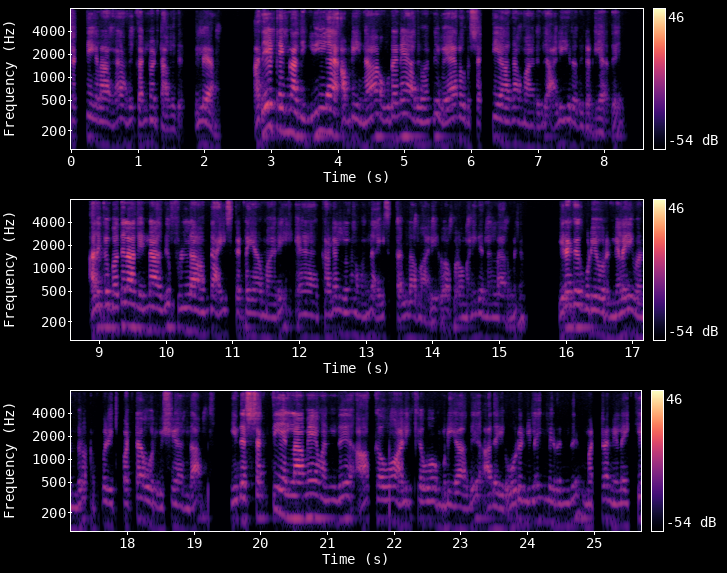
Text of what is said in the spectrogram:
சக்திகளாக அது கன்வெர்ட் ஆகுது இல்லையா? அதே டைம்ல அது இல்லை அப்படின்னா உடனே அது வந்து வேற ஒரு சக்தியாக தான் மாறுது அழிகிறது கிடையாது. அதுக்கு பதிலாக அது என்ன ஆகுது ஃபுல்லா வந்து ஐஸ் கட்டையா மாறி கடல்லாம் வந்து ஐஸ் கல்லா மாறிடும் அப்புறம் மனிதன் எல்லாருமே இறக்கக்கூடிய ஒரு நிலை வந்துடும் அப்படிப்பட்ட ஒரு விஷயம்தான். இந்த சக்தி எல்லாமே வந்து ஆக்கவோ அழிக்கவோ முடியாது. அதை ஒரு நிலையிலிருந்து மற்ற நிலைக்கு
